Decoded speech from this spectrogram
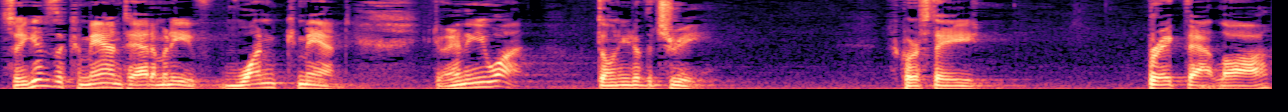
So he gives a command to Adam and Eve one command. Do anything you want, don't eat of the tree. Of course, they break that law.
